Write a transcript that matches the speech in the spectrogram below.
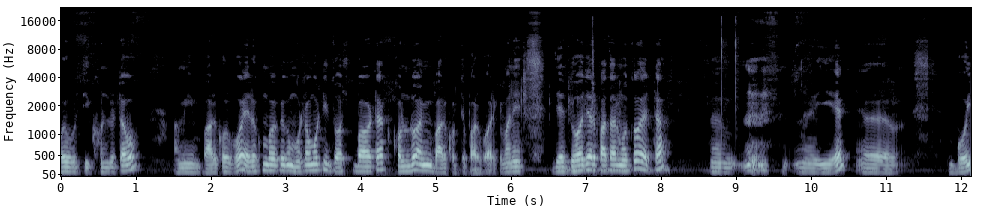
পরবর্তী খণ্ডটাও আমি বার করব। এরকমভাবে মোটামুটি দশ বারোটা খণ্ড আমি বার করতে পারব আর কি মানে যে দু হাজার পাতার মতো একটা ইয়ে বই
